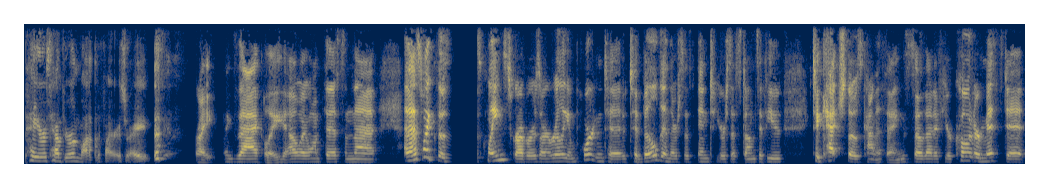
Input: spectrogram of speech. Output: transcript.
payers have their own modifiers, right? right, exactly. Oh, I want this and that. And that's like those claim scrubbers are really important to to build in their into your systems if you to catch those kind of things so that if your coder missed it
